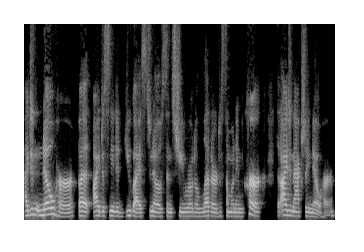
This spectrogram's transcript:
I didn't know her, but I just needed you guys to know since she wrote a letter to someone named Kirk that I didn't actually know her.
